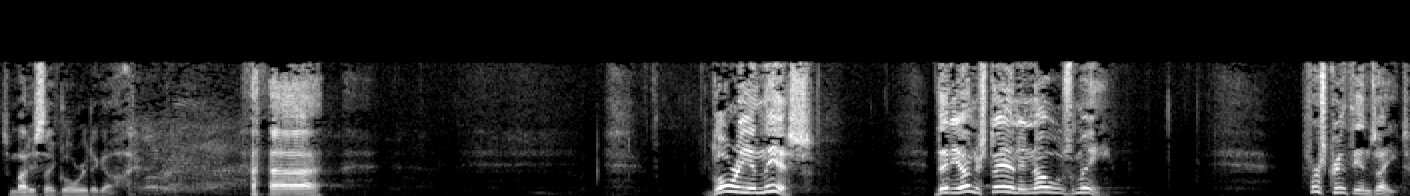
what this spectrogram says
Somebody say, Glory to God. Glory in this, that he understands and knows me. 1 Corinthians 8.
